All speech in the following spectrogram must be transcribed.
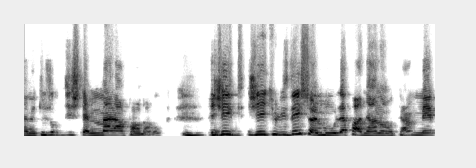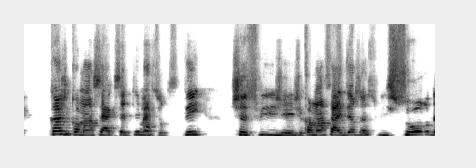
elle m'a toujours dit que j'étais malentendante. Mm-hmm. J'ai utilisé ce mot-là pendant longtemps, mais quand j'ai commencé à accepter ma surdité, je suis, j'ai commencé à dire je suis sourde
